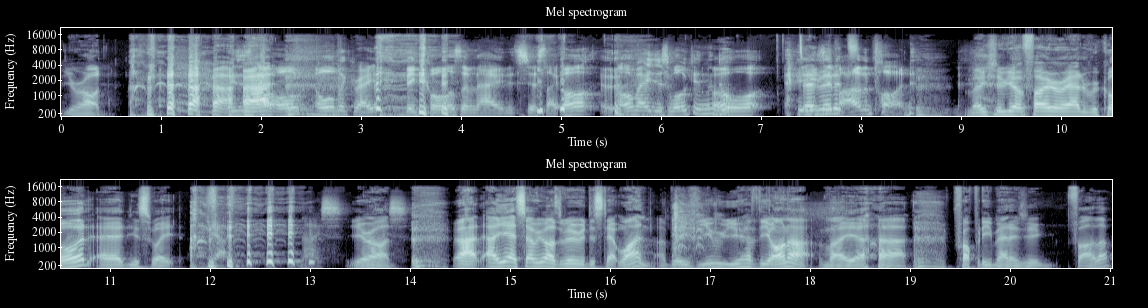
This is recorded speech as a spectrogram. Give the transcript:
you're on. This is how all, all the great big calls are made. It's just like, oh, oh mate, just walk in the door. He's a Oh, part of the pod. Make sure you got a phone around and record, and you're sweet. Yeah. nice. you're on. Right. Uh, yeah. So we as well move step one. I believe you you have the honor, my uh, property managing father.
